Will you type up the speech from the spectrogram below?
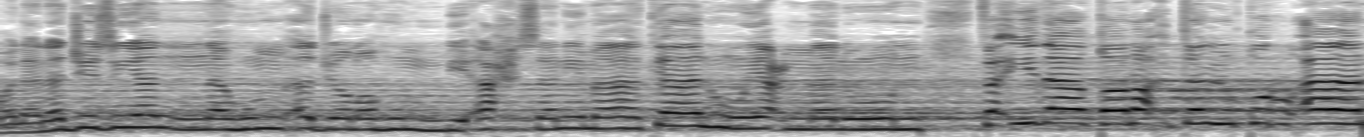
ولنجزينهم أجرهم بأحسن ما كانوا يعملون. فإذا قرأت القرآن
